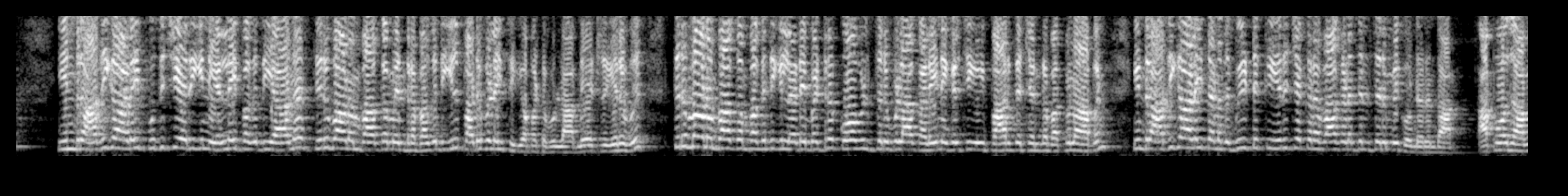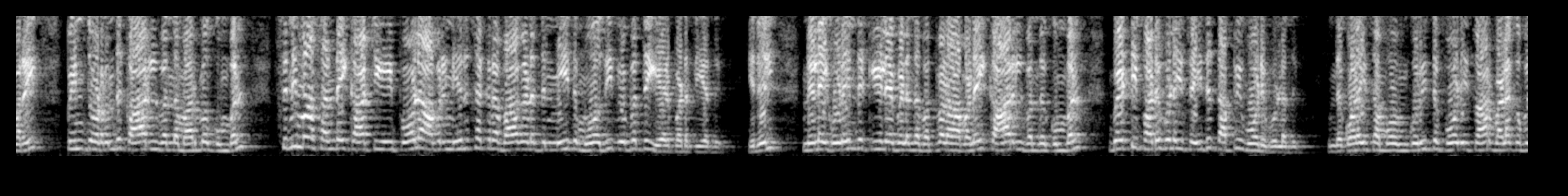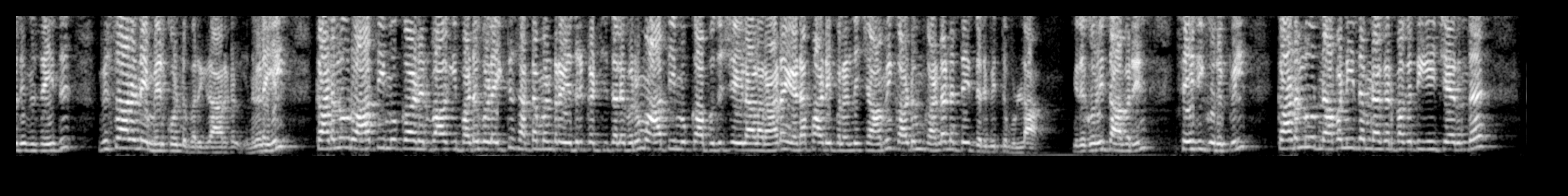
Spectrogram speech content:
இன்று அதிகாலை புதுச்சேரியின் எல்லை பகுதியான திருவானம்பாக்கம் என்ற பகுதியில் படுகொலை செய்யப்பட்டுள்ளார். நேற்று இரவு திருமானம்பாக்கம் பகுதியில் நடைபெற்ற கோவில் திருவிழா கலை நிகழ்ச்சியை பார்க்க சென்ற பத்மநாபன் இன்று அதிகாலை தனது வீட்டுக்கு இருசக்கர வாகனத்தில் திரும்பிக் கொண்டிருந்தார். அப்போது அவரை பின்தொடர்ந்து காரில் வந்த மர்ம கும்பல் சினிமா சண்டை காட்சியைப் போல அவரின் இருசக்கர வாகனத்தின் மீது மோதி விபத்தை ஏற்படுத்தியது. இதில் நிலை குலைந்து கீழே விழுந்த பத்மநாபனை காரில் வந்த கும்பல் வெட்டி படுகொலை செய்து தப்பி ஓடி உள்ளது இந்த கொலை சம்பவம் குறித்து போலீசார் வழக்கு பதிவு செய்து விசாரணை மேற்கொண்டு வருகிறார்கள். இந்நிலையில் கடலூர் அதிமுக நிர்வாகி படுகொலைக்கு சட்டமன்ற எதிர்க்கட்சி தலைவரும் அதிமுக பொதுச் செயலாளரான எடப்பாடி பழனிசாமி கடும் கண்டனத்தை தெரிவித்துள்ளார். இதுகுறித்து அவரின் செய்திக்குறிப்பில் கடலூர் நவநீதம் நகர் பகுதியைச் சேர்ந்த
